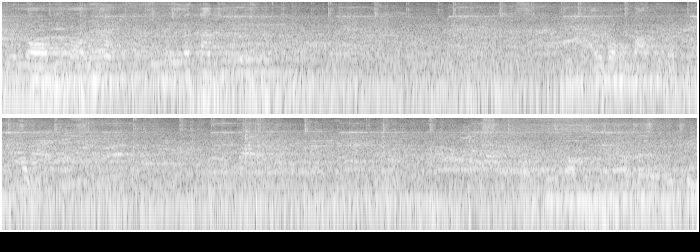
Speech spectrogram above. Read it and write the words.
เพื่อนรอเพื่อนรอแล้วถึงเองแล้วตามที่เลยสุดท้ายบอลของบางถึงครับเอ้าผมดูตอมแล้วเบอร์ที่สี่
